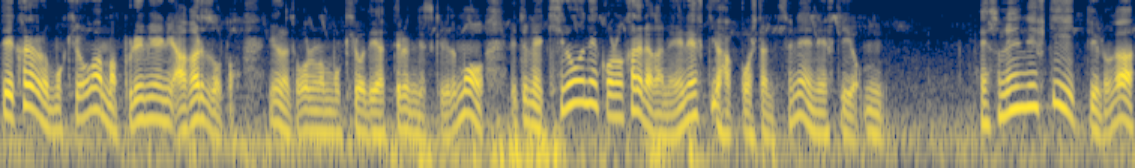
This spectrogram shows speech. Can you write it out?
で彼らの目標は、まあ、プレミアに上がるぞというようなところの目標でやってるんですけれどもえっとね昨日ねこの彼らがね NFT を発行したんですよね NFT を。うん。その NFT っていうのが、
